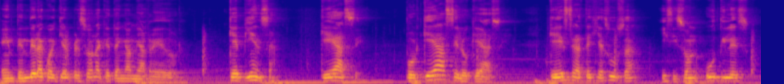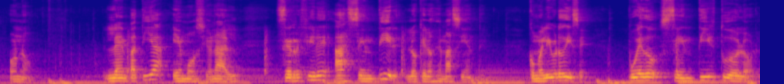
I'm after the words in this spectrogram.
entender a cualquier persona que tenga a mi alrededor. ¿Qué piensa? ¿Qué hace? ¿Por qué hace lo que hace? ¿Qué estrategias usa? Y si son útiles o no. La empatía emocional se refiere a sentir lo que los demás sienten. Como el libro dice, puedo sentir tu dolor,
